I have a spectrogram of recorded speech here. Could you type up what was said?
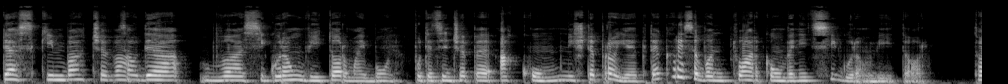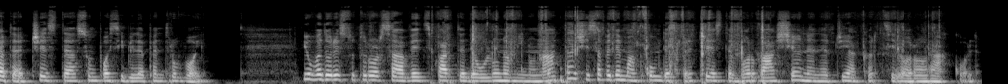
de a schimba ceva sau de a vă asigura un viitor mai bun. Puteți începe acum niște proiecte care să vă întoarcă un venit sigur în viitor. Toate acestea sunt posibile pentru voi. Eu vă doresc tuturor să aveți parte de o lună minunată și să vedem acum despre ce este vorba și în energia cărților oracol.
